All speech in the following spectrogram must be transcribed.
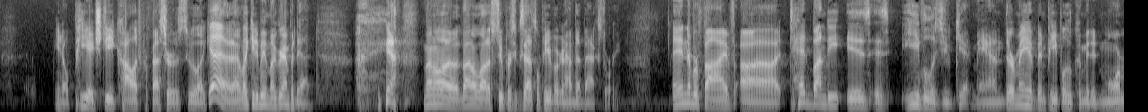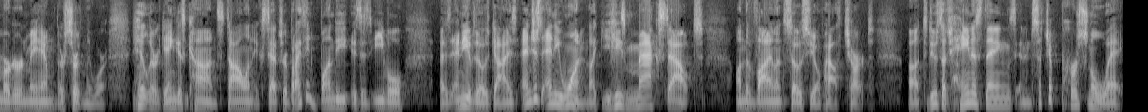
you know, PhD college professors who are like, yeah, I'd like you to be my grandpa dad. yeah, not a lot of not a lot of super successful people are gonna have that backstory. And number five, uh, Ted Bundy is as evil as you get, man. There may have been people who committed more murder and mayhem. There certainly were. Hitler, Genghis Khan, Stalin, etc. But I think Bundy is as evil as any of those guys, and just anyone. Like he's maxed out on the violent sociopath chart. Uh, to do such heinous things and in such a personal way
